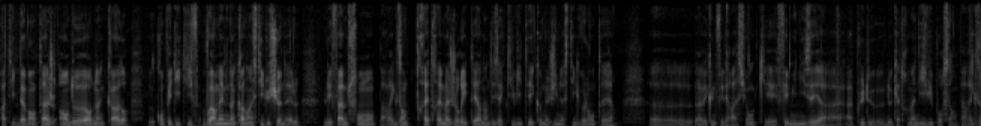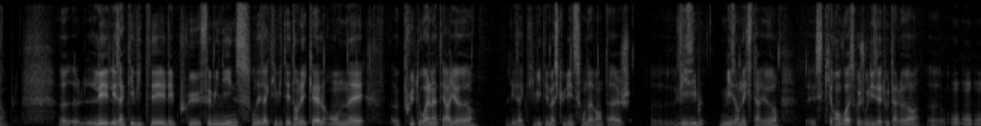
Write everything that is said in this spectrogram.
pratiquent davantage en dehors d'un cadre euh, compétitif, voire même d'un cadre institutionnel. Les femmes sont par exemple très très majoritaires dans des activités comme la gymnastique volontaire, avec une fédération qui est féminisée à, plus de, 98% par exemple. Les, les, activités les plus féminines sont des activités dans lesquelles on est plutôt à l'intérieur. Les activités masculines sont davantage euh, visible, mise en extérieur, ce qui renvoie à ce que je vous disais tout à l'heure, euh,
